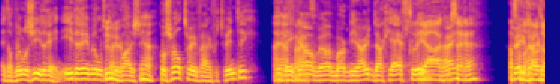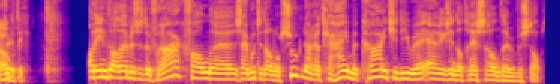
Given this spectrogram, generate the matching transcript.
En dat willen ze iedereen. Iedereen wil een glaasje. Ja. Kost wel 2,25. Nou ja, denk ja, maakt niet uit. Dagje Efteling. Ja, ik zeggen. 2,25. Alleen dan hebben ze de vraag van, uh, zij moeten dan op zoek naar het geheime kraantje die we ergens in dat restaurant hebben verstopt.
